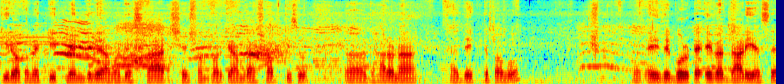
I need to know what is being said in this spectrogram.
কী রকমের ট্রিটমেন্ট দিবে, আমাদের সার সে সম্পর্কে আমরা সব কিছু ধারণা দেখতে পাবো। এই যে গরুটা এবার দাঁড়িয়ে আছে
